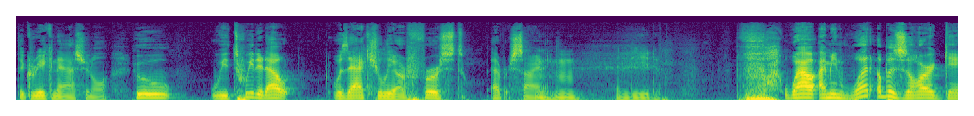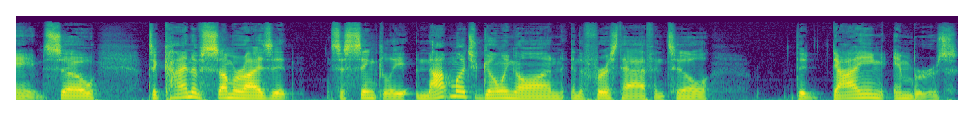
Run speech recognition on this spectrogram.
the Greek national, who we tweeted out was actually our first ever signing mhm, indeed. wow, I mean, what a bizarre game. So, to kind of summarize it succinctly, not much going on in the first half until the dying embers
